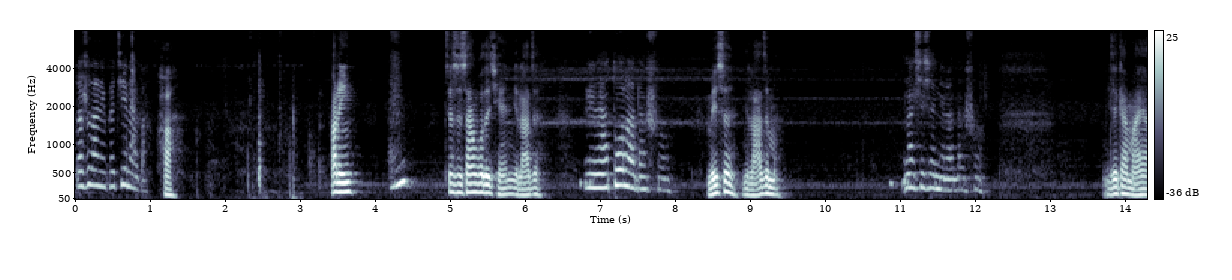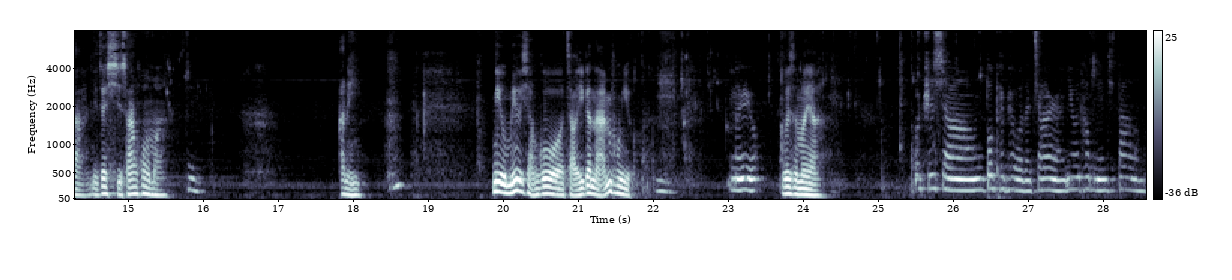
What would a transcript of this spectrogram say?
大叔，那你快进来吧。好。阿林，嗯，这是山货的钱，你拿着。你拿多了，大叔。没事，你拿着嘛。那谢谢你了，大叔。你在干嘛呀？你在洗山货吗？嗯。阿林，你有没有想过找一个男朋友？嗯，没有。为什么呀？我只想多陪陪我的家人，因为他们年纪大了嘛。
